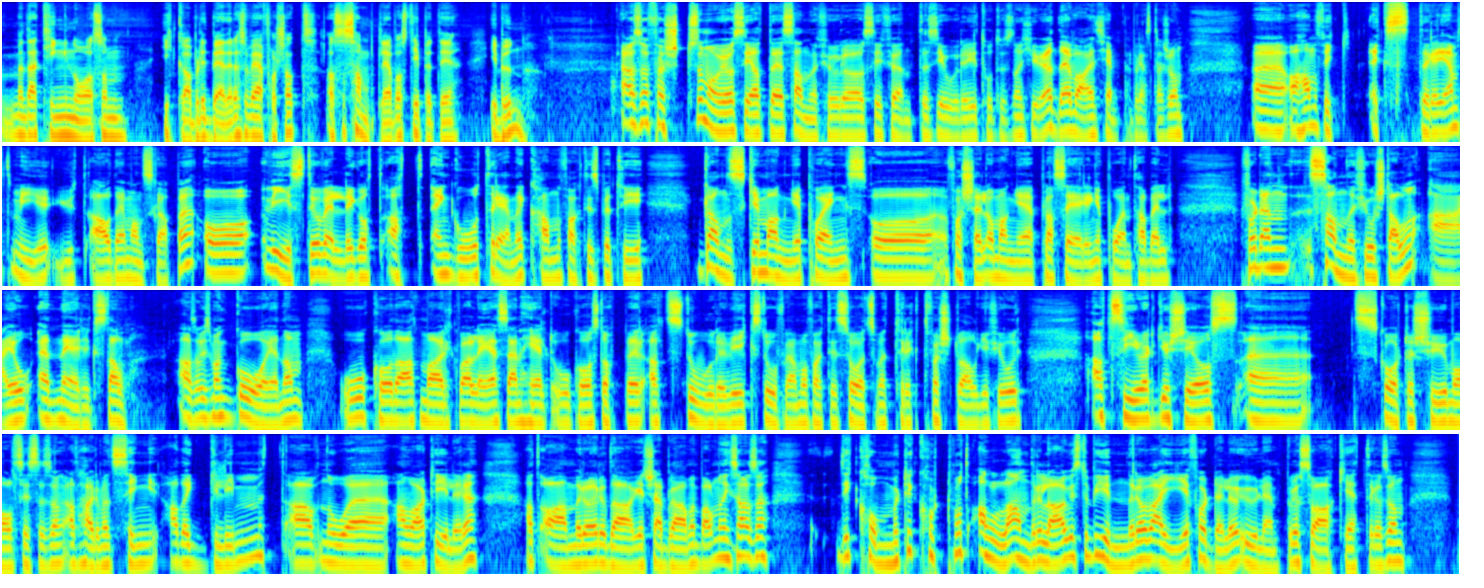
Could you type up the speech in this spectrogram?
men det er ting nå som ikke har blitt bedre, så vi er fortsatt Altså samtlige av oss tippet i, i bunn. Altså Først så må vi jo si at det Sandefjord og Sifuentes gjorde i 2020, det var en kjempeprestasjon. Uh, og han fikk ekstremt mye ut av det mannskapet, og viste jo veldig godt at en god trener kan faktisk bety ganske mange poengs og forskjell og mange plasseringer på en tabell. For den Sandefjordstallen er jo en nedrykksstall. Altså Hvis man går gjennom OK da at Mark Valais er en helt OK stopper, at Storevik sto fram og faktisk så ut som et trygt førstevalg i fjor, at Sivert Gussiås eh, skårte sju mål sist sesong, at Harmed Singh hadde glimt av noe han var tidligere, at Amer og Rudagic er bra med ball, men ikke sant, altså de kommer til kort mot alle andre lag hvis du begynner å veie fordeler og ulemper og svakheter og sånn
